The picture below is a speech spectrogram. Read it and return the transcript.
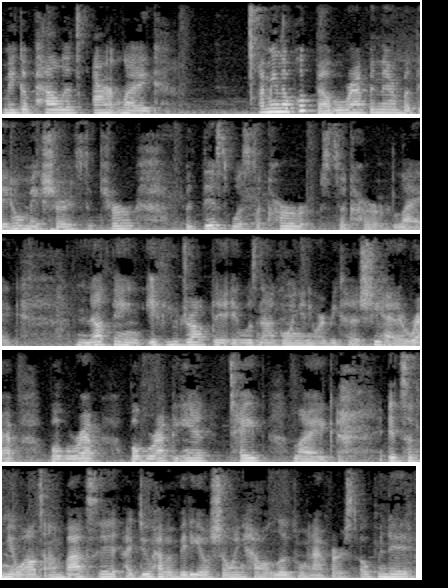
makeup palettes aren't like, I mean, they'll put bubble wrap in there, but they don't make sure it's secure. But this was secure, secure. Like, nothing, if you dropped it, it was not going anywhere because she had it wrapped, bubble wrap, bubble wrapped again, tape. Like it took me a while to unbox it. I do have a video showing how it looked when I first opened it,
